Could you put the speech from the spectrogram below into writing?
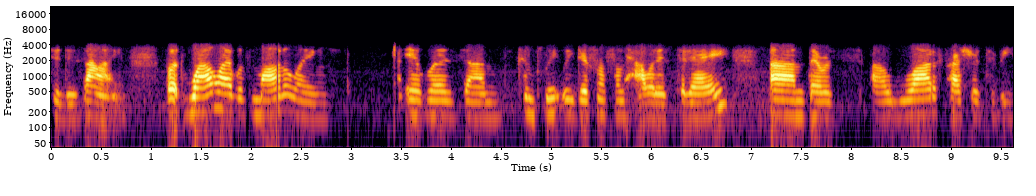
to design. But while I was modeling, it was um, completely different from how it is today. Um, there was a lot of pressure to be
